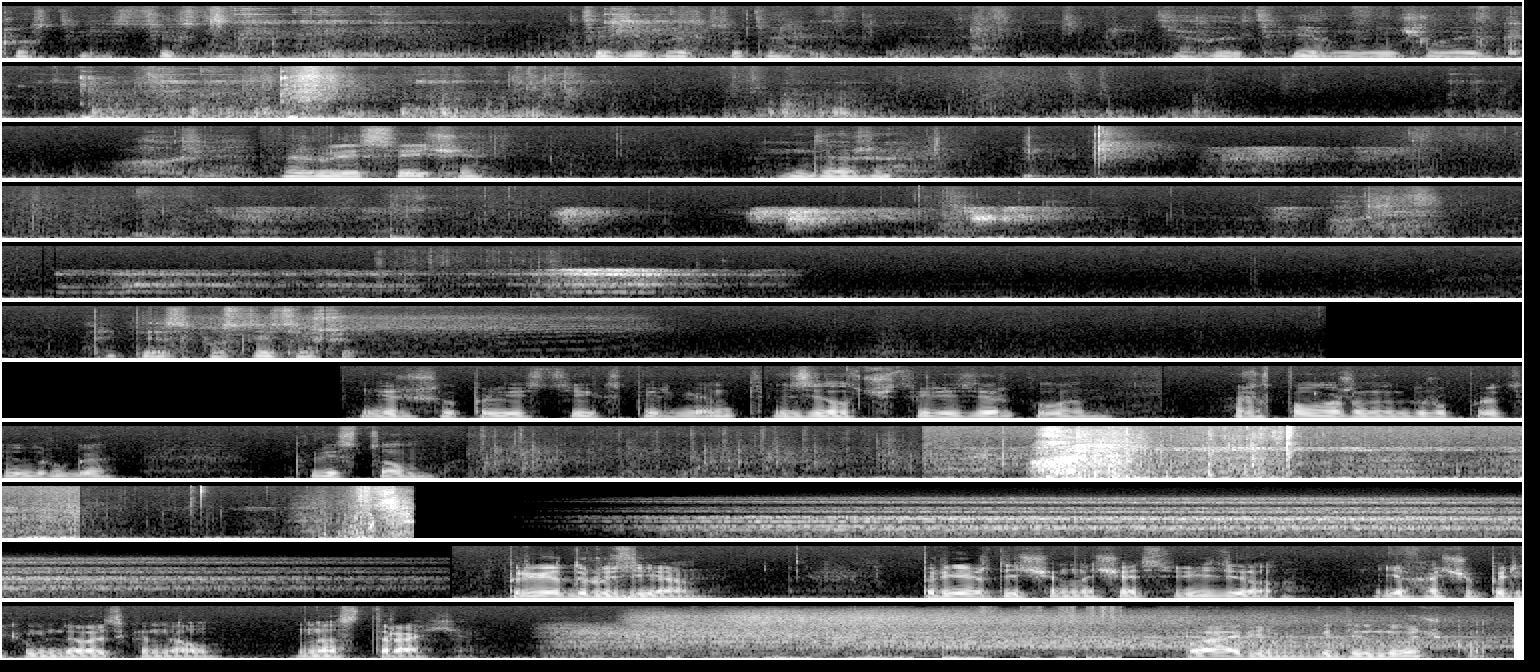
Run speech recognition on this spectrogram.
просто естественно. Это делает кто-то, делает явно не человек. Жгли свечи даже. Пипец, после ш- Я решил провести эксперимент. Сделал четыре зеркала, расположенные друг против друга крестом. Привет, друзья! Прежде чем начать видео, я хочу порекомендовать канал «На страхе». Парень в одиночку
